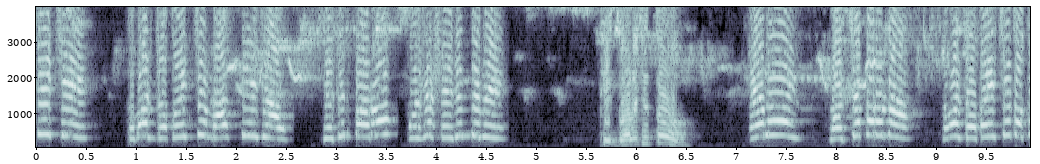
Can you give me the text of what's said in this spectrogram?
চেয়েছে? তোমার যত ইচ্ছে মাছ দিয়ে যাও। যেদিন পারো পয়সা সেদিন দেবে। ঠিক বলেছ তো। হ্যাঁ ভাই লজ্জা করো না। তোমার যত ইচ্ছে তত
